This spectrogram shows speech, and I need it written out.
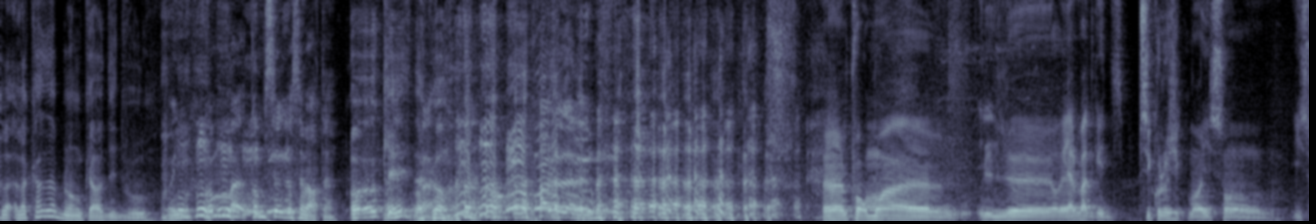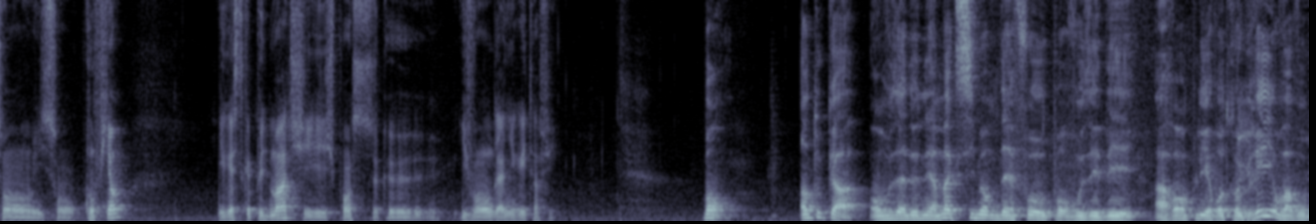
La, la Casablanca, dites-vous. Oui, comme, comme Sergio Saint-Martin. Oh, ok, d'accord. On parle de la même. Euh, pour moi, euh, le Real Madrid, psychologiquement, ils sont, ils sont, ils sont confiants. Il reste que peu de matchs et je pense qu'ils vont gagner Retafe. Bon, en tout cas, on vous a donné un maximum d'infos pour vous aider à remplir votre grille. On va vous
